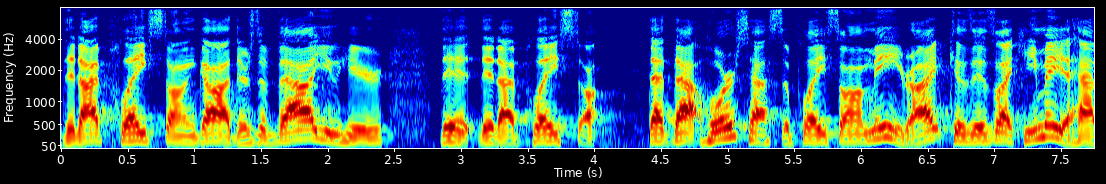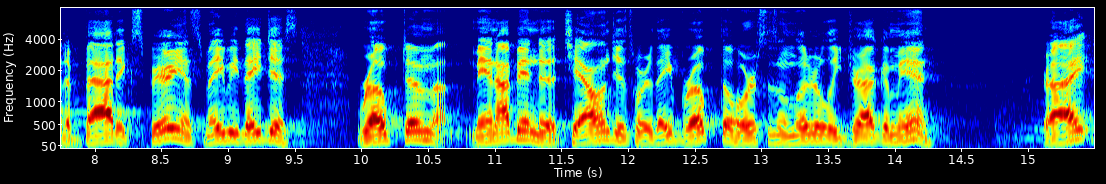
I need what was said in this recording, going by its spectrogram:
that I placed on God. There's a value here that, that I placed on, that that horse has to place on me, right? Because it's like he may have had a bad experience. Maybe they just roped him. Man, I've been to challenges where they've roped the horses and literally drug them in, right?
